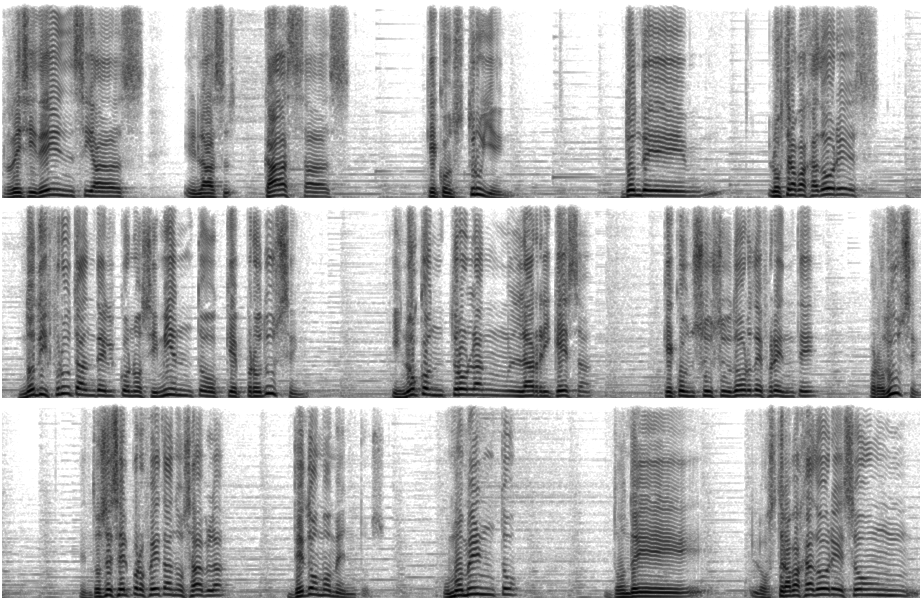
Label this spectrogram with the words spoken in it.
residencias, en las casas que construyen, donde los trabajadores no disfrutan del conocimiento que producen, y no controlan la riqueza que con su sudor de frente producen. Entonces el profeta nos habla de dos momentos. Un momento donde los trabajadores son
